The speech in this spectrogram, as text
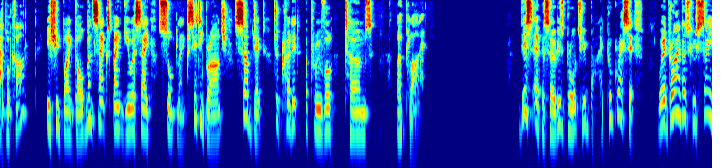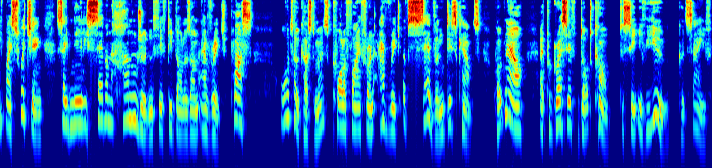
Apple Card, issued by Goldman Sachs Bank USA Salt Lake City branch, subject to credit approval. Terms apply. This episode is brought to you by Progressive, where drivers who save by switching save nearly $750 on average. Plus, auto customers qualify for an average of seven discounts. Quote now at progressive.com to see if you could save.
